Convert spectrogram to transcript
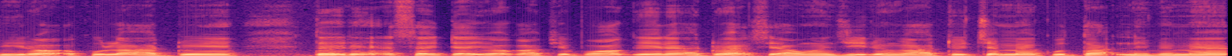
ပြီးတော့အခုလအတွင်းသွေးတဲ့အဆိပ်တက်ယောဂဖြစ်ပွားခဲ့တဲ့အတွက်ဆရာဝန်ကြီးတွေကအထူးချက်မဲ့ကုသနေပေမဲ့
